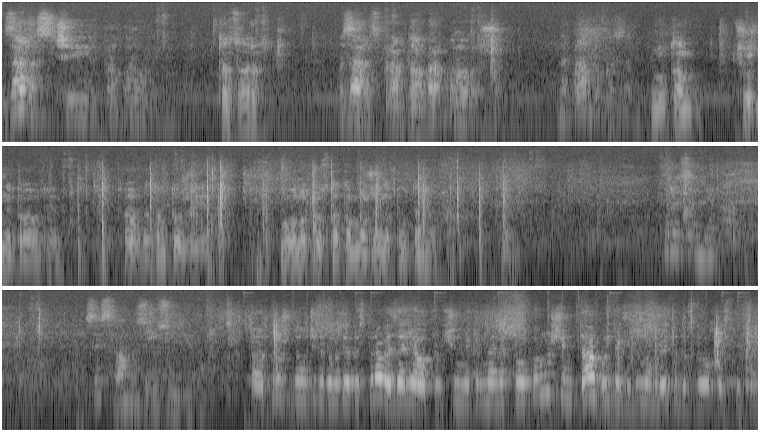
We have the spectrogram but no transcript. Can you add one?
Зараз чи прокурору? Та зараз. Зараз правду, а прокурору що? Неправду казали? Ну там чого ж неправда? Правда там теж є. Ну воно просто там може напутане. Зрозуміло. Все з вами зрозуміло. Е, Прошу долучити до матеріалу справи заява про вчинення кримінальних правопорушень та витяг з єдиного реєстру досудових розслідувань.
